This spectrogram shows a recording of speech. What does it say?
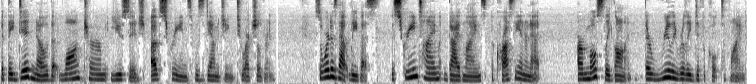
But they did know that long term usage of screens was damaging to our children. So, where does that leave us? The screen time guidelines across the internet are mostly gone. They're really, really difficult to find.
